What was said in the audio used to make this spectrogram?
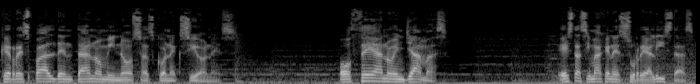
que respalden tan ominosas conexiones. Océano en llamas, estas imágenes surrealistas,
